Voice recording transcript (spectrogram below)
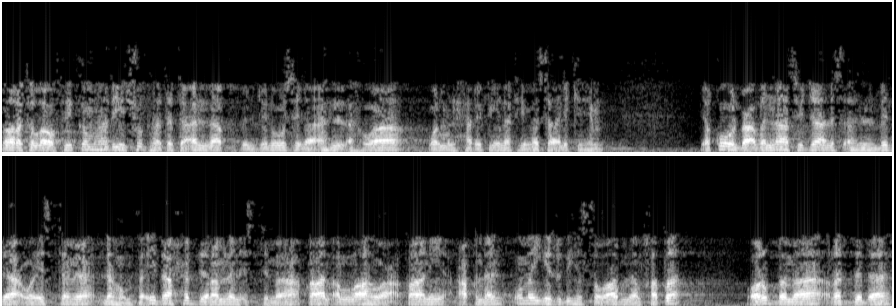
بارك الله فيكم. هذه شبهة تتعلق بالجلوس إلى أهل الأهواء والمنحرفين في مسالكهم. يقول بعض الناس يجالس أهل البدع ويستمع لهم فإذا حذر من الاستماع قال الله أعطاني عقلا أميز به الصواب من الخطأ وربما ردد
